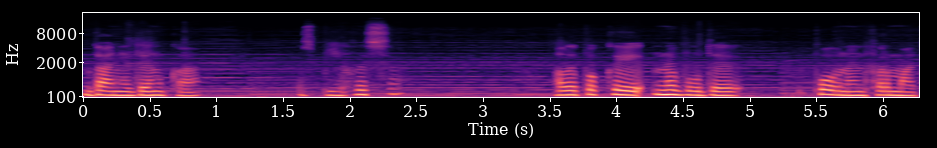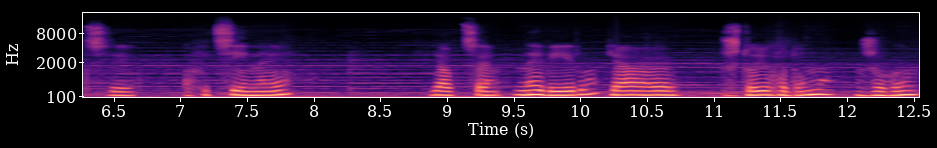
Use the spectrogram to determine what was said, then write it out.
дані ДНК збіглися, але поки не буде повної інформації офіційної, я в це не вірю. Я жду його дому живим.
